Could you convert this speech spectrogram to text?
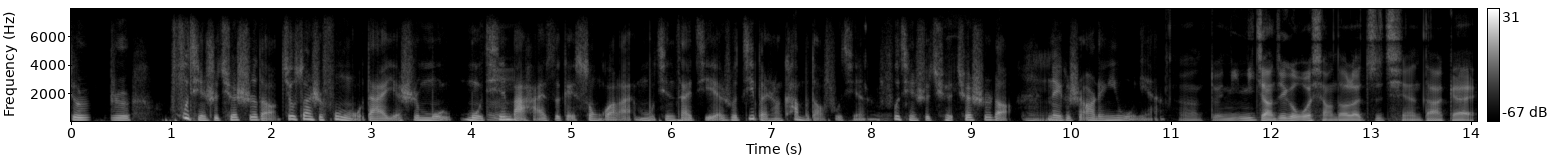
就是父亲是缺失的，就算是父母带，也是母母亲嗯把孩子给送过来，母亲在接，说基本上看不到父亲，父亲是缺缺失的。嗯，那个是二零一五年，嗯，对你你讲这个，我想到了之前大概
